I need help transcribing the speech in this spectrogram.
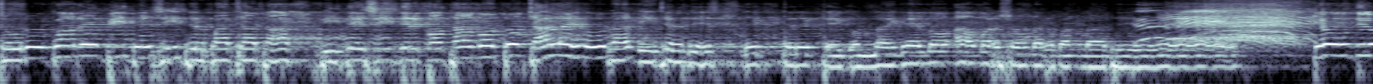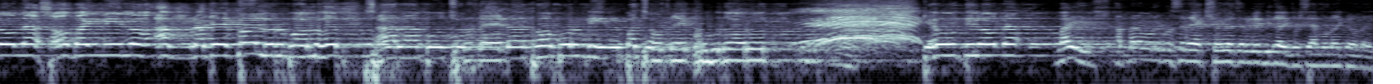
শুরু করে বিদেশিদের পাচাটা বিদেশিদের কথা মতো চালে ওরা নিজের দেশ। দেখতে দেখতে গোল্লায় গেল আমার সোনার বাংলাদেশ। কেউ দিল না, সবাই নিল। আমরা যে কলুর বল সারা বছর নেয় না খবর নির্বাচনে খুব দরদ। কেউ দিল না। ভাই, আপনারা মনে করছেন এক স্বৈরাচারের বিদায় করছে, এমন কেউ নাই।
